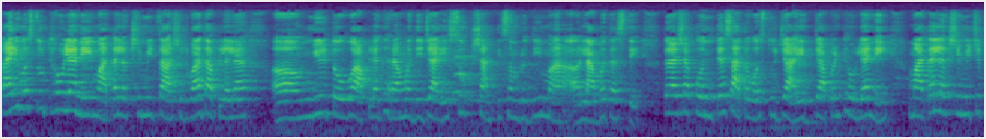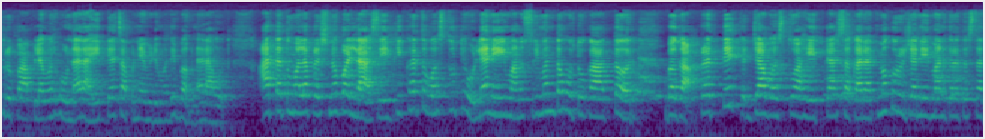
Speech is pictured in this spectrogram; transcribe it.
काही वस्तू ठेवल्याने माता लक्ष्मीचा आशीर्वाद आपल्याला मिळतो व आपल्या घरामध्ये जे आहे सुख शांती समृद्धी मा लाभत असते. तर अशा कोणत्या सात वस्तू ज्या आहेत ज्या आपण ठेवल्याने माता लक्ष्मीची कृपा आपल्यावर होणार आहे त्याच आपण या व्हिडिओमध्ये बघणार आहोत. आता तुम्हाला प्रश्न पडला असेल की खरंच वस्तू ठेवल्याने माणूस श्रीमंत होतो का? तर बघा प्रत्येक ज्या वस्तू आहेत त्या सकारात्मक ऊर्जा निर्माण करत असतात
